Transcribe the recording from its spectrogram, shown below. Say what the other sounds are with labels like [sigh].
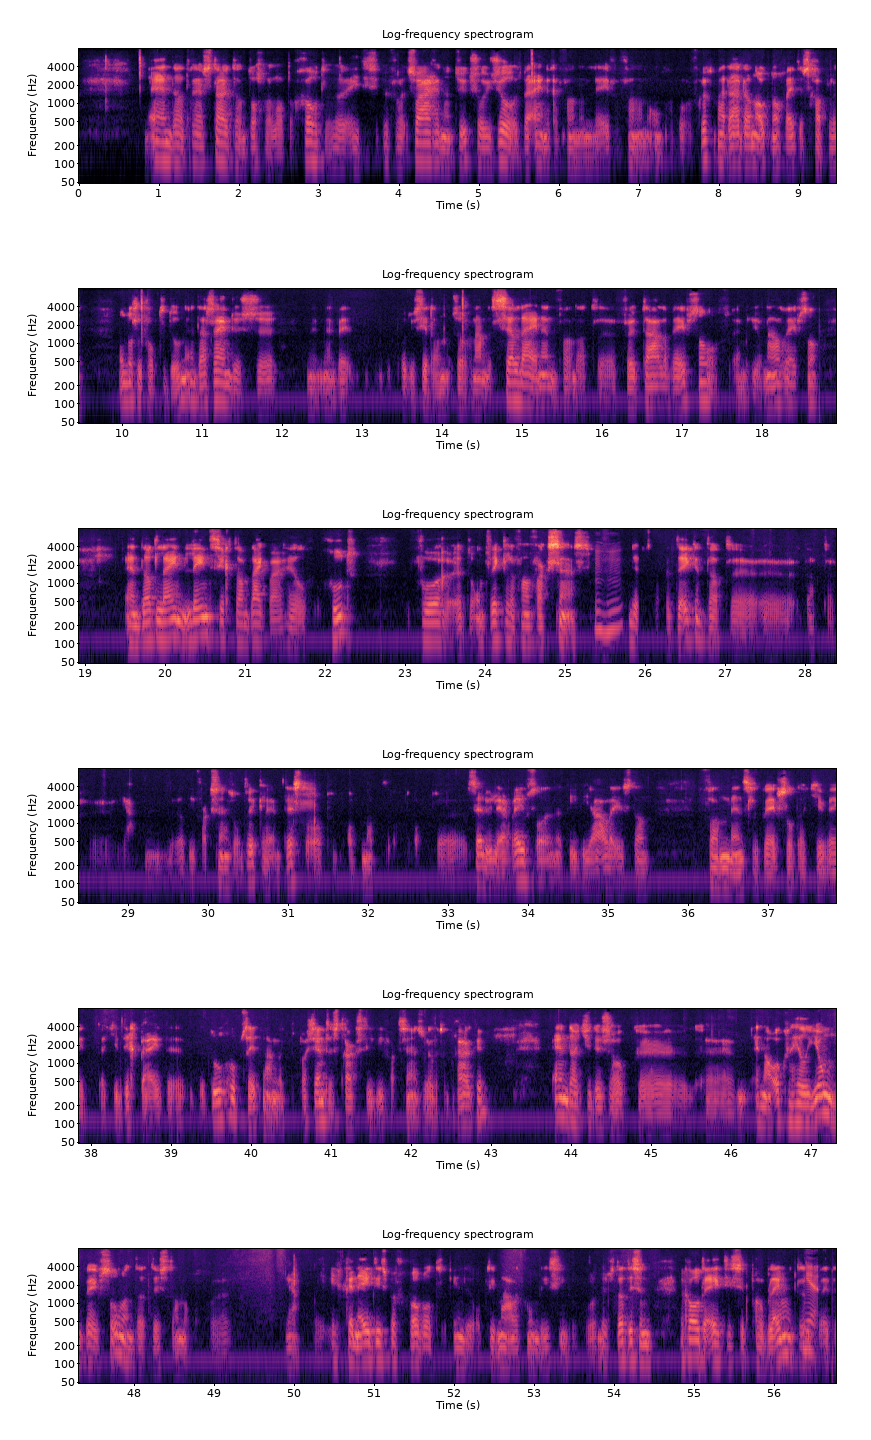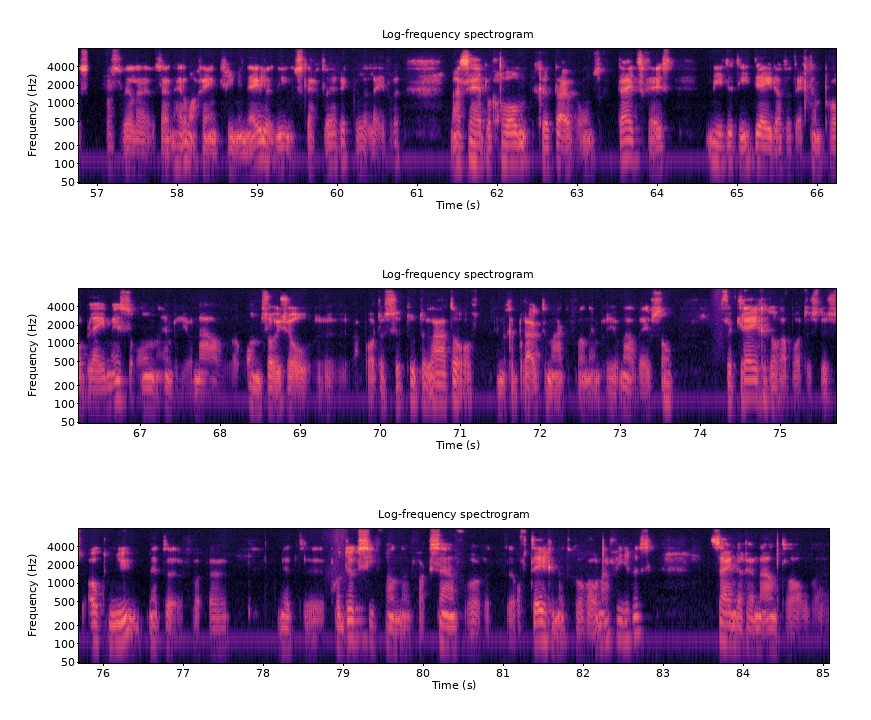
En dat stuit dan toch wel op een grote ethische bezwaren natuurlijk. Sowieso het beëindigen van een leven van een ongeboren vrucht. Maar daar dan ook nog wetenschappelijk onderzoek op te doen. En daar zijn dus men produceert dan zogenaamde cellijnen van dat uh, feutale weefsel of embryonaal weefsel. En dat lijn leent zich dan blijkbaar heel goed voor het ontwikkelen van vaccins. Mm dus dat betekent dat, uh, dat er, uh, ja, die vaccins ontwikkelen en testen op, op, op, op cellulair weefsel. En het ideale is dan van menselijk weefsel, dat je weet dat je dichtbij de, de doelgroep zit, namelijk de patiënten straks die die vaccins willen gebruiken. En dat je dus ook, uh, uh, en nou ook een heel jong weefsel, want dat is dan nog uh, ja, genetisch bijvoorbeeld in de optimale conditie. Dus dat is een, een grote ethische probleem. Want de yeah. wetenschappers willen, zijn helemaal geen criminelen die slecht werk willen leveren. Maar ze hebben gewoon getuigen onze tijdsgeest niet het idee dat het echt een probleem is om embryonaal, om sowieso uh, abortussen toe te laten of gebruik te maken van embryonaal weefsel verkregen door abortus. Dus ook nu met de, uh, met productie van een vaccin voor het, of tegen het coronavirus zijn er een aantal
